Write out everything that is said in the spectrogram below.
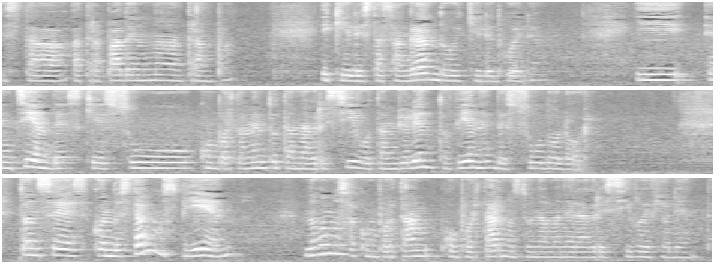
está atrapada en una trampa y que le está sangrando y que le duele. Y entiendes que su comportamiento tan agresivo, tan violento, viene de su dolor. Entonces, cuando estamos bien, no vamos a comportarnos de una manera agresiva y violenta.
